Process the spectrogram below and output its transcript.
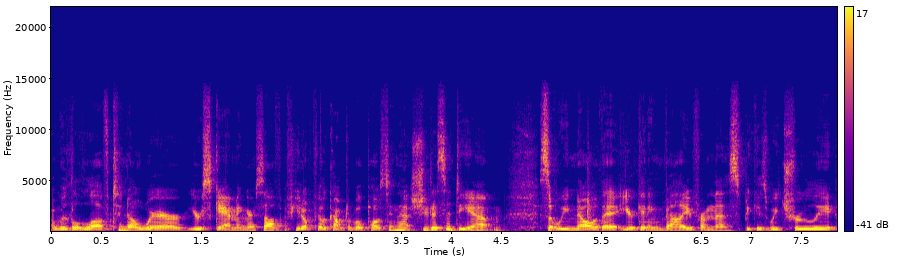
I would love to know where you're scamming yourself. If you don't feel comfortable posting that, shoot us a DM so we know that you're getting value from this because we truly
